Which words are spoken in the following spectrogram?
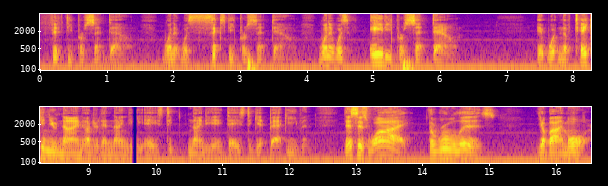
50% down, when it was 60% down, when it was 80% down? it wouldn't have taken you 998 days to 98 days to get back even. This is why the rule is you buy more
